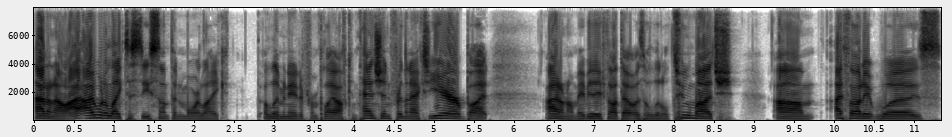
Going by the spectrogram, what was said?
I don't know. I, I would have liked to see something more like eliminated from playoff contention for the next year, but I don't know. Maybe they thought that was a little too much. Um, I thought it was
